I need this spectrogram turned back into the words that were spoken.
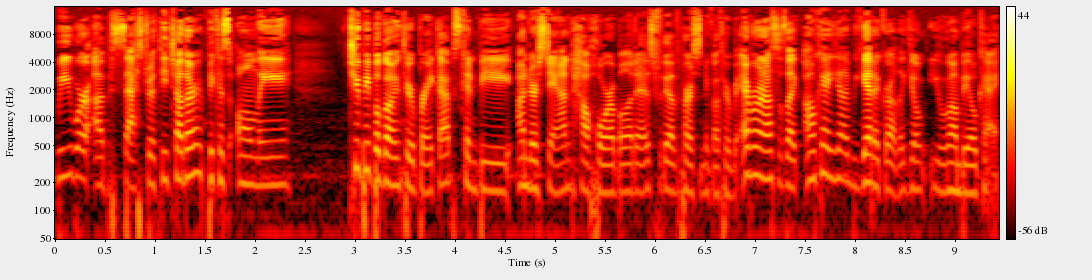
we were obsessed with each other because only two people going through breakups can be understand how horrible it is for the other person to go through. But everyone else is like okay yeah we get it girl. Like you're, you're gonna be okay.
